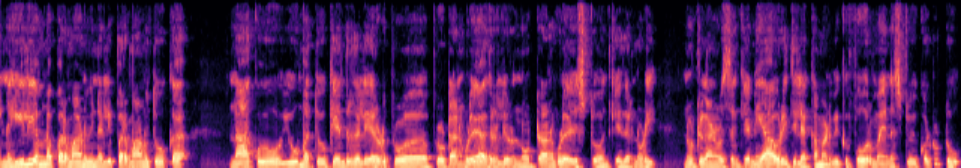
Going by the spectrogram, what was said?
ಇನ್ನು ಹೀಲಿಯಂನ ಪರಮಾಣುವಿನಲ್ಲಿ ಪರಮಾಣು ತೂಕ ನಾಲ್ಕು ಯು ಮತ್ತು ಕೇಂದ್ರದಲ್ಲಿ ಎರಡು ಪ್ರೋ, ಪ್ರೋಟಾನ್ಗಳು, ಅದರಲ್ಲಿರೋ ನ್ಯೂಟ್ರಾನ್ಗಳು ಎಷ್ಟು ಅಂತ ಕೇಳಿದರೆ ನೋಡಿ, ನ್ಯೂಟ್ರಾನ್ಗಳ ಸಂಖ್ಯೆಯನ್ನು ಯಾವ ರೀತಿ ಲೆಕ್ಕ ಮಾಡಬೇಕು? Four minus two equal to two.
